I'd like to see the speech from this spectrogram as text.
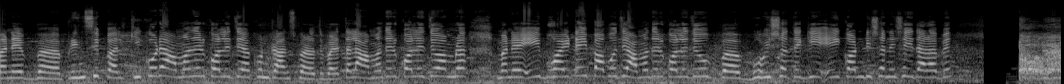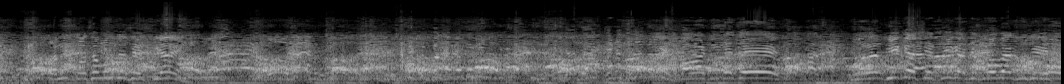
মানে প্রিন্সিপাল কি করে আমাদের কলেজে এখন ট্রান্সফার হতে পারে? তাহলে আমাদের কলেজেও আমরা মানে এই ভয়টাই পাবো যে আমাদের কলেজেও ভবিষ্যতে গিয়ে এই কন্ডিশন এসেই দাঁড়াবে। আমি কথা বলতে চাই পিয়াই বাবা ঠিক আছে বাবা, ঠিক আছে ঠিক আছে গো ব্যাক বুঝে গেছি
